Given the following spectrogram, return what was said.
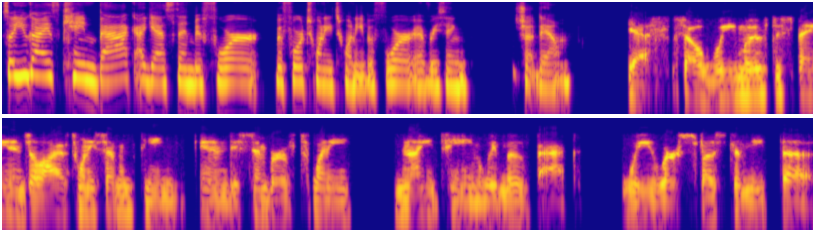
So you guys came back i guess then before before 2020 before everything shut down. Yes. So we moved to spain in july of 2017 in december of 20 19, we moved back. We were supposed to meet the,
